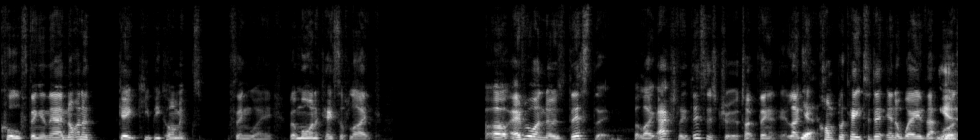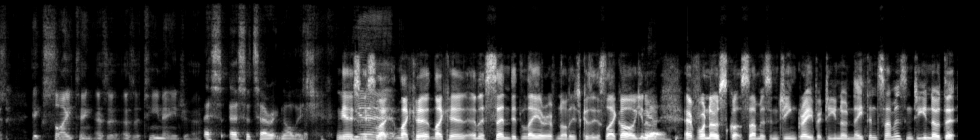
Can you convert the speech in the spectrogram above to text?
cool thing in there. Not in a gatekeepy comics thing way but more in a case of like oh everyone knows this thing but like actually this is true type thing like Yeah. it complicated it in a way that Yeah. was exciting as a as a teenager es- esoteric knowledge. Yeah, it's, it's like like a like a, an ascended layer of knowledge because it's like, oh, you know, yeah, everyone knows Scott Summers and Jean Grey, but do you know Nathan Summers? And do you know that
